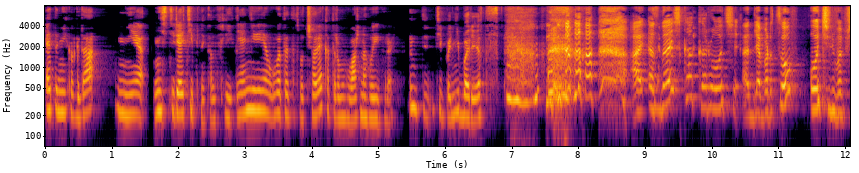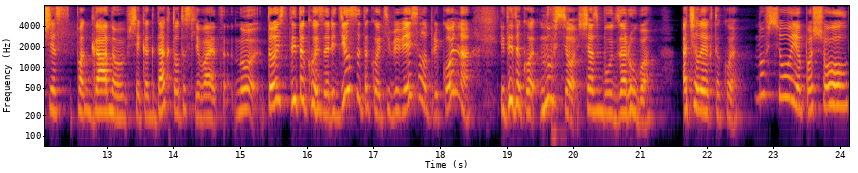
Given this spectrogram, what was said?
это никогда не, не стереотипный конфликт. Я не вот этот вот человек, которому важно выиграть. Типа не борец. А, а знаешь, как, короче, а для борцов очень вообще погано вообще, когда кто-то сливается. Ну, то есть ты такой зарядился, такой, тебе весело, прикольно, и ты такой, ну все, сейчас будет заруба. А человек такой, ну все, я пошел,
